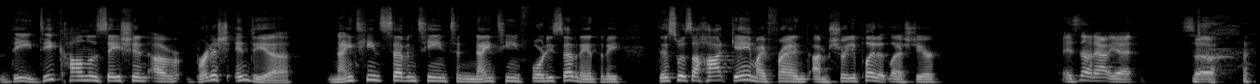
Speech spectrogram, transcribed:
the decolonization of British India, 1917 to 1947. Anthony, this was a hot game, my friend. I'm sure you played it last year. It's not out yet. So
